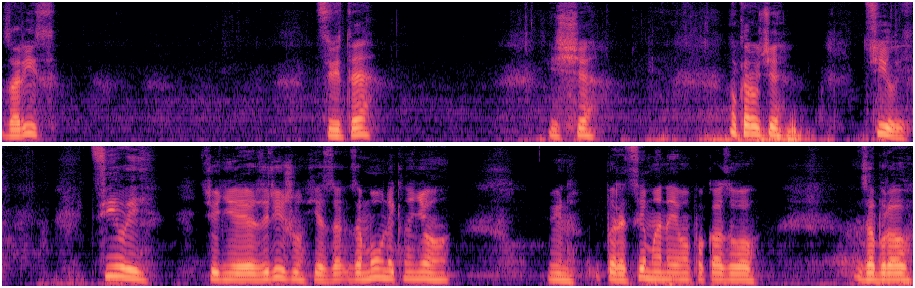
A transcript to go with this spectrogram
Заріс. Цвіте. І ще. Ну, коротше, цілий. Цілий. Сьогодні я його зріжу, є замовник на нього. Він перед цим мене вам показував. Забрав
